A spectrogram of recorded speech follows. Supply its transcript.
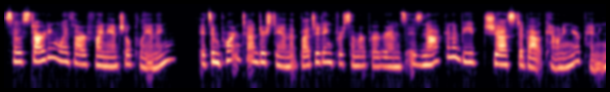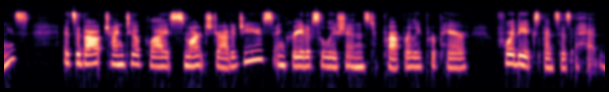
So, starting with our financial planning, it's important to understand that budgeting for summer programs is not going to be just about counting your pennies. It's about trying to apply smart strategies and creative solutions to properly prepare for the expenses ahead.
